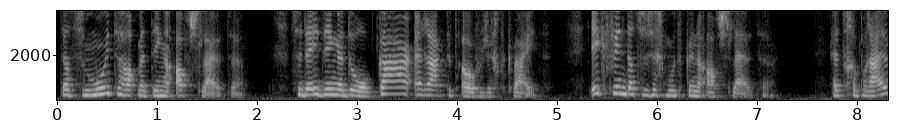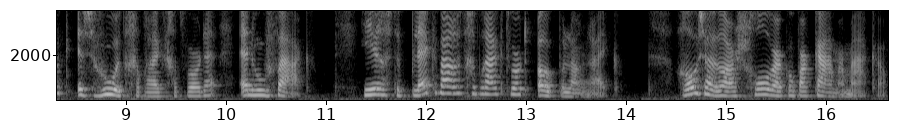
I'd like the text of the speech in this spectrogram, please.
dat ze moeite had met dingen afsluiten. Ze deed dingen door elkaar en raakte het overzicht kwijt. Ik vind dat ze zich moet kunnen afsluiten. Het gebruik is hoe het gebruikt gaat worden en hoe vaak. Hier is de plek waar het gebruikt wordt ook belangrijk. Rosa wil haar schoolwerk op haar kamer maken,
